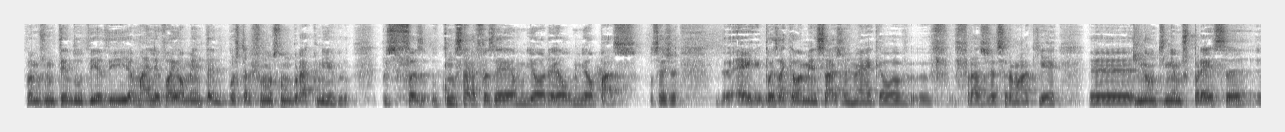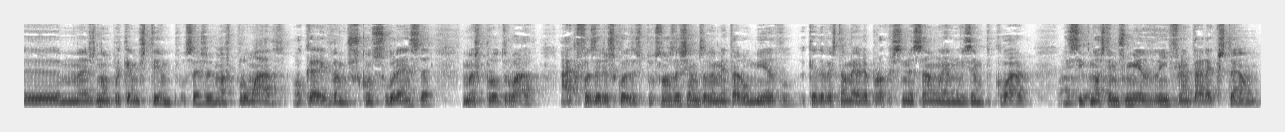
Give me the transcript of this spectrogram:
vamos metendo o dedo e a malha vai aumentando, depois transforma-se num buraco negro. Por isso, faz, começar a fazer é o melhor, é o melhor passo. Ou seja, é, depois há aquela mensagem, não é? Aquela frase do José que é uh, não tínhamos pressa, uh, mas não percamos tempo. Ou seja, nós por um lado, ok, vamos com segurança, mas por outro lado, há que fazer as coisas, porque se nós deixamos alimentar o medo, cada vez está maior. A procrastinação é um exemplo claro disso, que nós temos medo de enfrentar a questão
